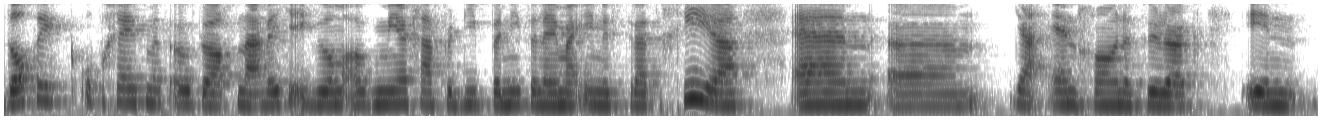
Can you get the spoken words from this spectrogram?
dat ik op een gegeven moment ook dacht, nou weet je, ik wil me ook meer gaan verdiepen. Niet alleen maar in de strategieën en, um, ja, en gewoon natuurlijk in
